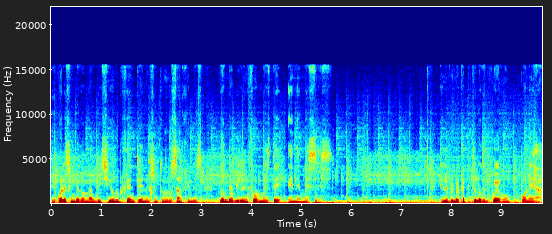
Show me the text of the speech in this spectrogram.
el cual es enviado a una visión urgente en el centro de Los Ángeles, donde ha habido informes de NMCs. En el primer capítulo del juego pone a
